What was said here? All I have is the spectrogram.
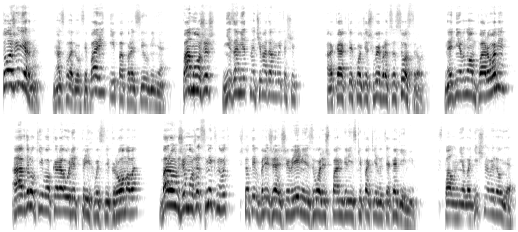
Тоже верно, осклабился парень и попросил меня. Поможешь незаметно чемодан вытащить? А как ты хочешь выбраться с острова? На дневном пароме? А вдруг его караулит прихвостник Громова? Барон же может смекнуть, что ты в ближайшее время изволишь по-английски покинуть академию. Вполне логично выдал я.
